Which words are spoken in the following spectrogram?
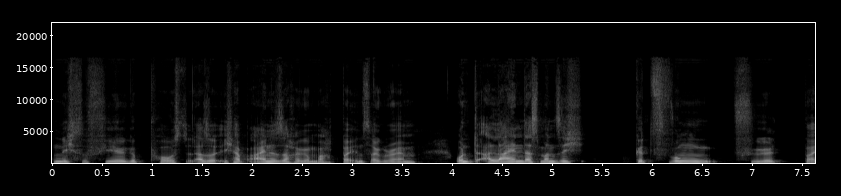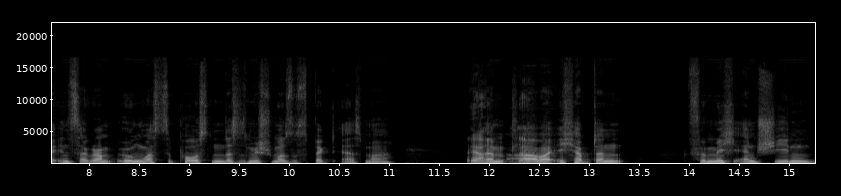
nicht so viel gepostet. Also ich habe eine Sache gemacht bei Instagram und allein, dass man sich gezwungen fühlt, bei Instagram irgendwas zu posten, das ist mir schon mal suspekt erstmal. Ja, ähm, aber ich habe dann für mich entschieden,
